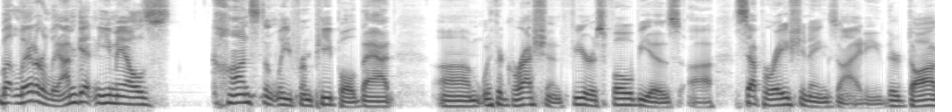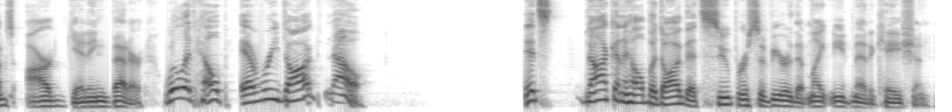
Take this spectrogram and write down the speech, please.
but literally, I'm getting emails constantly from people that um, with aggression, fears, phobias, uh, separation anxiety, their dogs are getting better. Will it help every dog? No. It's not going to help a dog that's super severe that might need medication.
